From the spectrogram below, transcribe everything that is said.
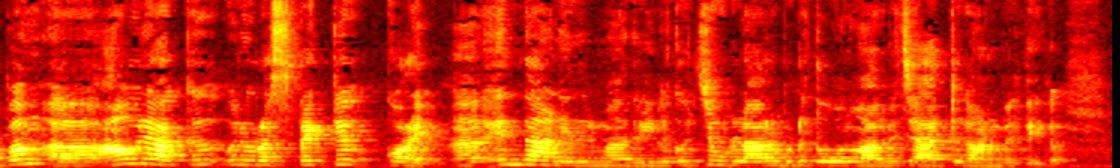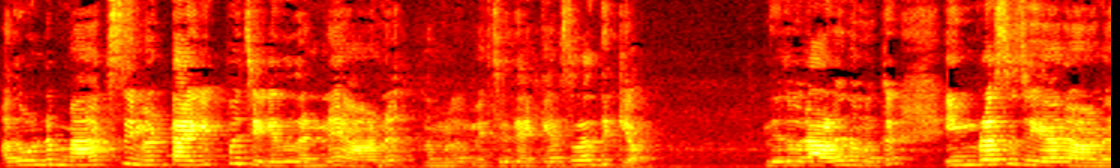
അപ്പം ആ, ഒരാൾക്ക് ഒരു റെസ്പെക്റ്റ് കുറയും. എന്താണ് ഇതിന് മാതിരിയിൽ കൊച്ചു ഉള്ളാറും കൂട്ട് തോന്നും ആ ഒരു ചാറ്റ് കാണുമ്പോഴത്തേക്കും. അതുകൊണ്ട് മാക്സിമം ടൈപ്പ് ചെയ്ത് തന്നെയാണ് നമ്മൾ മെസ്സേജ് അയക്കാൻ ശ്രദ്ധിക്കുക. അതായത് ഒരാളെ നമുക്ക് ഇംപ്രസ് ചെയ്യാനാണ്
